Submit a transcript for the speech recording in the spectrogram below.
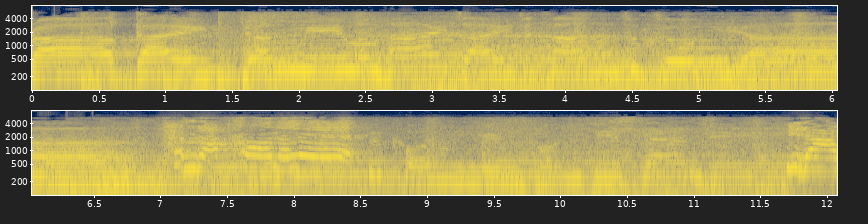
ราบใดยังมีลมหายใจจะทำทุกทุกๆอย่างฉันรักเธอนะเลเพื่อคนหนึ่งคนที่แสนดีพี่ดาว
